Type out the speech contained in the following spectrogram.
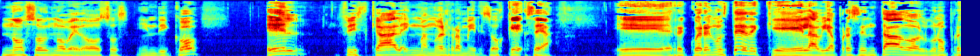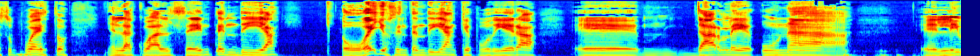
no son novedosos, indicó el fiscal Emmanuel Ramírez. O que, sea, eh, recuerden ustedes que él había presentado algunos presupuestos en la cual se entendía o ellos entendían que pudiera eh, darle una eh,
